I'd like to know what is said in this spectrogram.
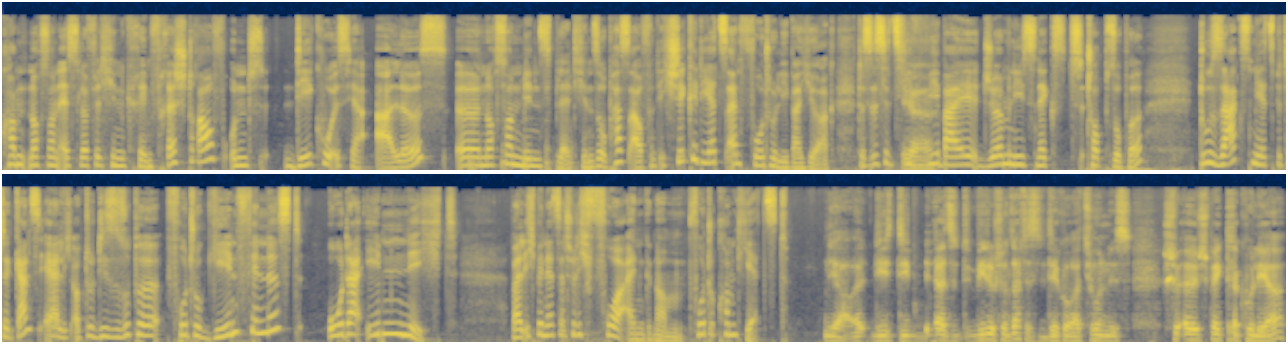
kommt noch so ein Esslöffelchen Creme Fraiche drauf und Deko ist ja alles, äh, noch so ein Minzblättchen. So, pass auf. Und ich schicke dir jetzt ein Foto, lieber Jörg. Das ist jetzt hier Ja. wie bei Germany's Next Top Suppe. Du sagst mir jetzt bitte ganz ehrlich, ob du diese Suppe fotogen findest oder eben nicht. Weil ich bin jetzt natürlich voreingenommen. Foto kommt jetzt. Ja, die, die, also wie du schon sagtest, die Dekoration ist äh, spektakulär.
